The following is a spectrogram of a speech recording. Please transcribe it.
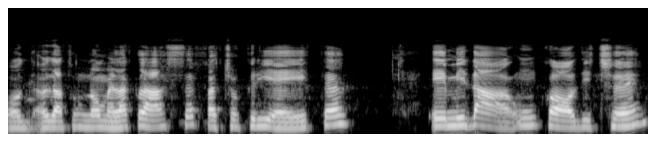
ho, ho dato un nome alla classe faccio create e mi dà un codice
